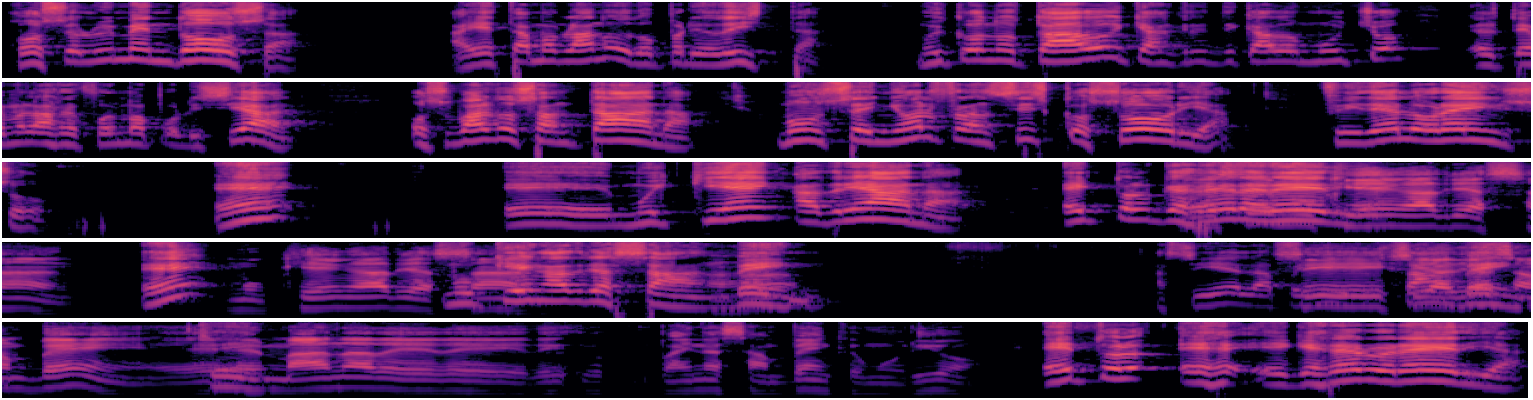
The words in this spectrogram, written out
José Luis Mendoza. Ahí estamos hablando de dos periodistas muy connotados y que han criticado mucho el tema de la reforma policial. Osvaldo Santana, Monseñor Francisco Soria, Fidel Lorenzo, ¿eh? Eh, Muiquien Adriana, Héctor Guerrero Heredia. Muquien Adriazán. ¿Eh? Muquien Adriazán. Muquien Adriazán. Ben. Así es el apellido. Sí, sí, Adrián. San Ben, eh, Sí. hermana de, de, de Vaina San Ben que murió. Héctor eh, Guerrero Heredia,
